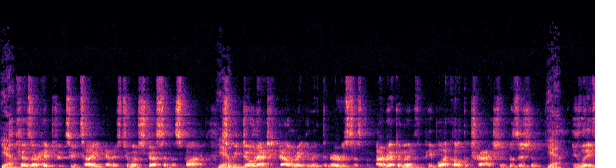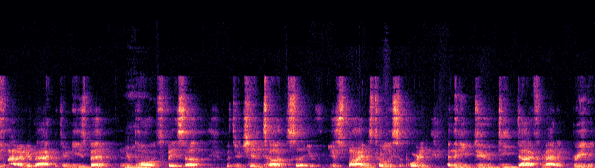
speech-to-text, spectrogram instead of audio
yeah. because our hips are too tight and there's too much stress in the spine. Yeah. So we don't actually downregulate the nervous system. I recommend for people, I call it the traction position. Yeah. You lay flat on your back with your knees bent and your mm-hmm. palms face up with your chin tucked so that your, your spine is totally supported. And then you do deep diaphragmatic breathing.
